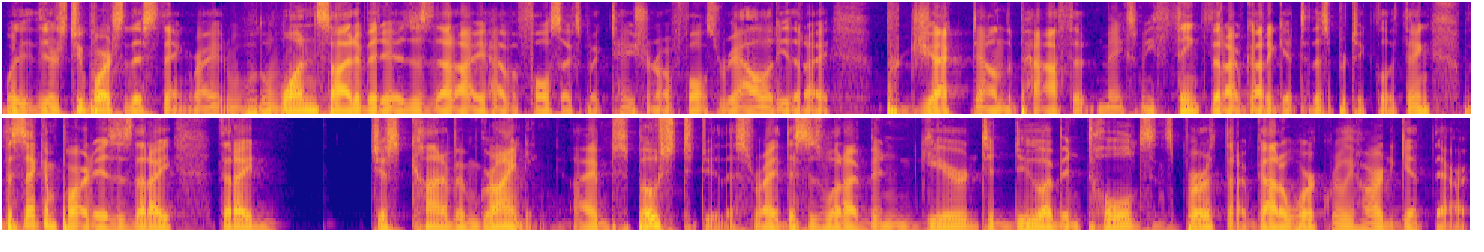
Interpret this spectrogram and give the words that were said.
There's two parts of this thing, right? The one side of it is is that I have a false expectation or a false reality that I project down the path that makes me think that I've got to get to this particular thing. But the second part is is that I that I just kind of am grinding. I'm supposed to do this, right? This is what I've been geared to do. I've been told since birth that I've got to work really hard to get there.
